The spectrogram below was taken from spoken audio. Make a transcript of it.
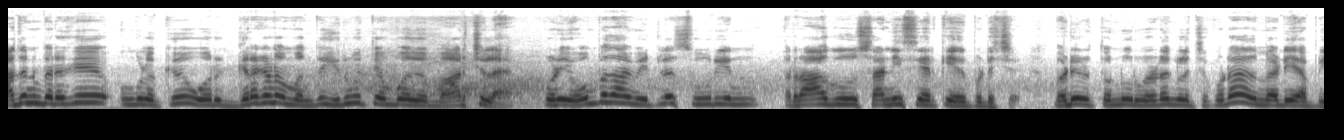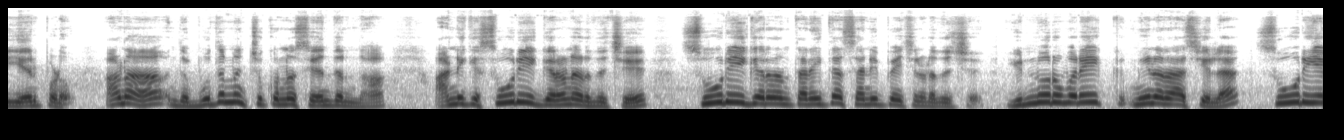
அதன் பிறகு உங்களுக்கு ஒரு கிரகணம் வந்து இருபத்தி ஒம்பது மார்ச்சில் உடைய ஒன்பதாம் வீட்டில் சூரியன் ராகு சனி சேர்க்கை ஏற்பட்டுச்சு. மறுபடியும் ஒரு தொண்ணூறு வருடம் கழிச்சு கூட அது மறுபடியும் அப்படி ஏற்படும். ஆனால் இந்த புதனும் சுக்கனும் சேர்ந்துருந்தா அன்னைக்கு சூரிய கிரகணம் இருந்துச்சு. சூரிய கிரகணம் தனித்தான் சனி பேச்சு நடந்துச்சு. இன்னொரு முறை மீனராசியில் சூரிய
